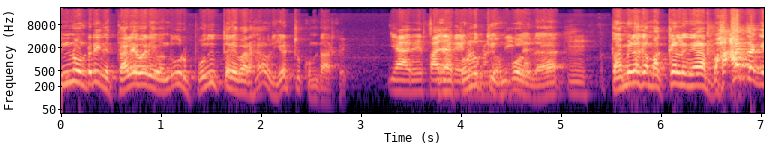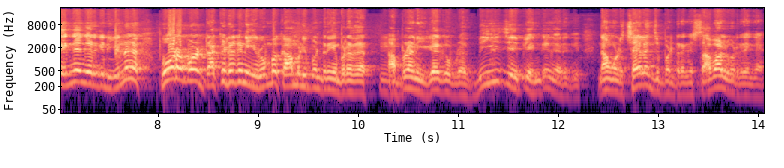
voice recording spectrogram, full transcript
இன்னொன்று எங்கள் தலைவரை வந்து ஒரு பொதுத் தலைவராக அவர் ஏற்றுக்கொண்டார்கள். யாரு? பாஜக தொண்ணூற்றி. ஒம்போதில் தமிழக மக்களுங்க பாஜக எங்கெங்க இருக்கு? நீங்க என்ன போற போற டக்கு டக்கு நீங்க ரொம்ப காமெடி பண்றீங்க பிரதர் அப்படிலாம் நீங்க கேட்கக்கூடாது. பிஜேபி எங்கெங்க இருக்கு? நான் உங்களை சேலஞ்சு பண்றேங்க சவால் விடுறேங்க.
